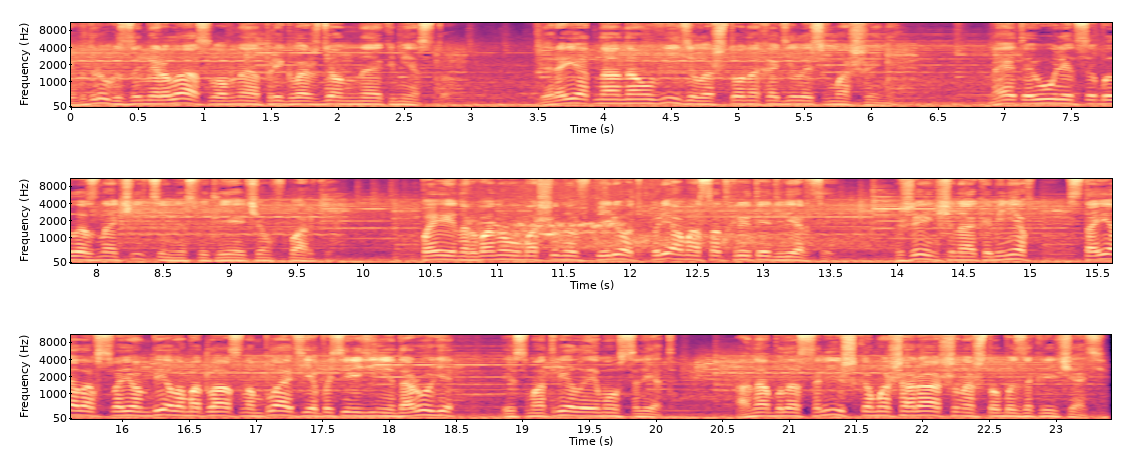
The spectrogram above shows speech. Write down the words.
и вдруг замерла, словно пригвожденная к месту. Вероятно, она увидела, что находилась в машине. На этой улице было значительно светлее, чем в парке. Пейн рванул машину вперед прямо с открытой дверцей. Женщина, окаменев, стояла в своем белом атласном платье посередине дороги и смотрела ему вслед. Она была слишком ошарашена, чтобы закричать.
